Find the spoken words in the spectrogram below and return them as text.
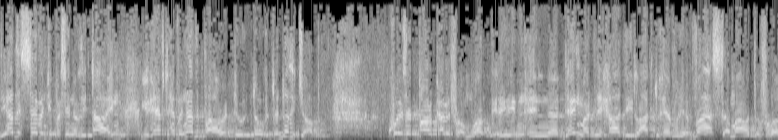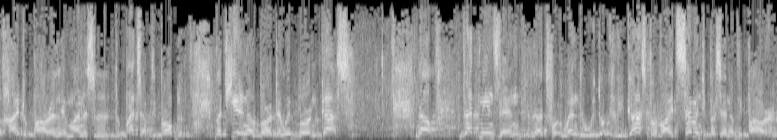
The other 70% of the time, you have to have another power to, to, to do the job. Where's that power coming from? Well, in, in uh, Denmark, they had the luck to have a vast amount of uh, hydropower, and they managed to, to patch up the problem. But here in Alberta, we burn gas. Now, that means then that when the, the, gas provides 70% of the power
